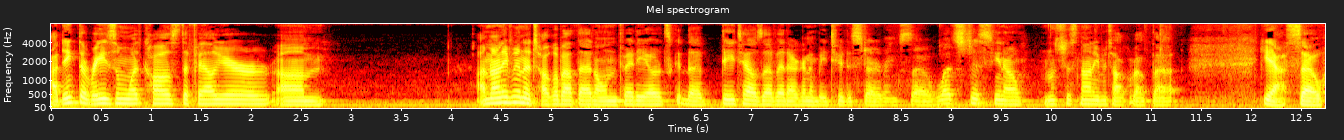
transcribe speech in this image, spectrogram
I think the reason what caused the failure, um, I'm not even going to talk about that on video. It's the details of it are going to be too disturbing. So let's just, you know, let's just not even talk about that. Yeah, so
